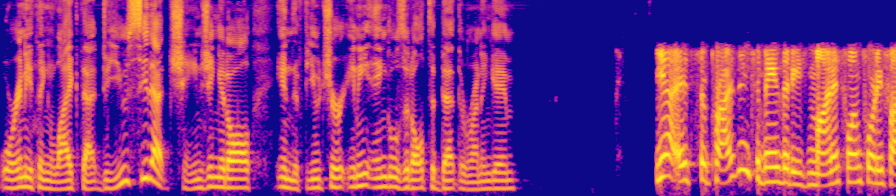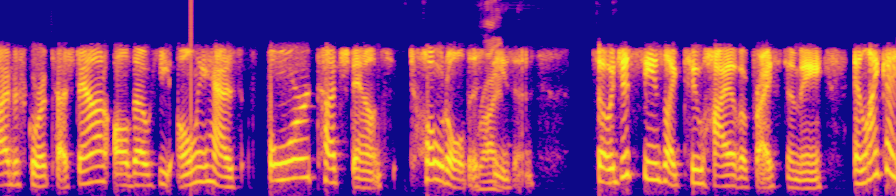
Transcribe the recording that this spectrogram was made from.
or anything like that. Do you see that changing at all in the future? Any angles at all to bet the running game? Yeah, it's surprising to me that he's minus 145 to score a touchdown, although he only has four touchdowns total this right. season. So it just seems like too high of a price to me. And like I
